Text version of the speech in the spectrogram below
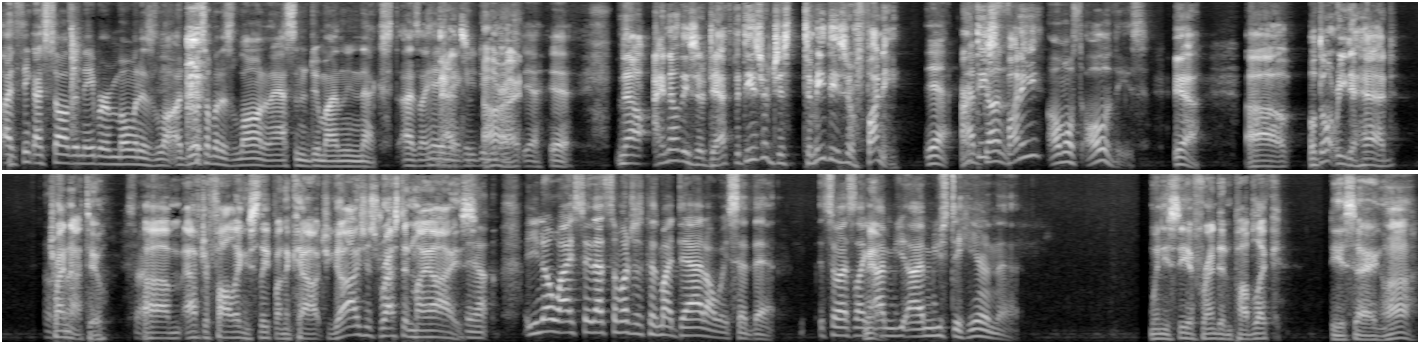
I think I saw the neighbor mowing his lawn, doing something on his lawn, and I asked him to do mine next. I was like, "Hey man, can you do all next?" right. Yeah, yeah, Now I know these are death, but these are just to me these are funny. yeah. Aren't I've these funny? Almost all of these. Yeah. Uh, well, don't read ahead. Try not to. Sorry. Um, after falling asleep on the couch, you go, I was just resting my eyes. Yeah. You know why I say that so much is because my dad always said that. So it's like Yeah. I'm I'm used to hearing that. When you see a friend in public, do you say, "Ah,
